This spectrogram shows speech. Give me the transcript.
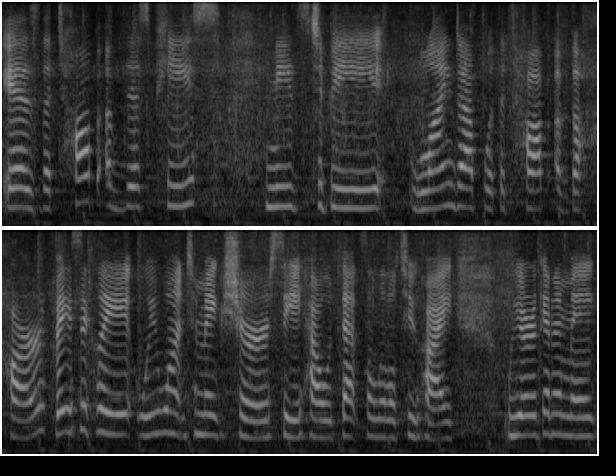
is the top of this piece needs to be lined up with the top of the hearth. Basically, we want to make sure, see how that's a little too high. We are gonna make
